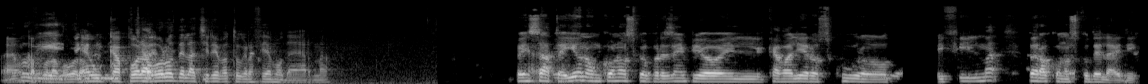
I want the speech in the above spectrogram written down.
È un vi- capolavoro. È un capolavoro della cinematografia moderna. Pensate, io non conosco per esempio il Cavaliere Oscuro dei film, però conosco The Lady.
